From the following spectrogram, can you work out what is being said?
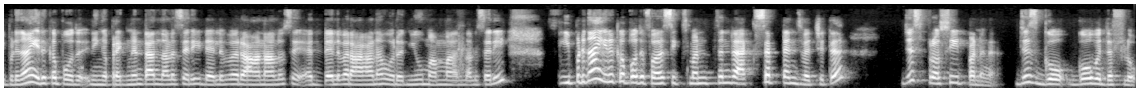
இப்படிதான் இருக்க போகுது. நீங்க பிரெக்னெண்டா இருந்தாலும் சரி டெலிவர் ஆனாலும் டெலிவர் ஆன ஒரு நியூ மம்மா இருந்தாலும் சரி இப்படிதான் இருக்க போகுது. ஃபர்ஸ்ட் சிக்ஸ் மந்த்ஸ்ன்ற அக்செப்டன்ஸ் வச்சுட்டு ஜஸ்ட் ப்ரொசீட் பண்ணுங்க. Just go go with the flow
